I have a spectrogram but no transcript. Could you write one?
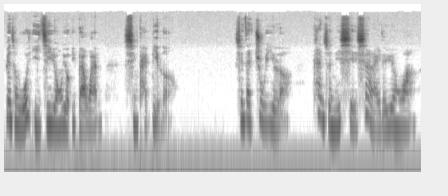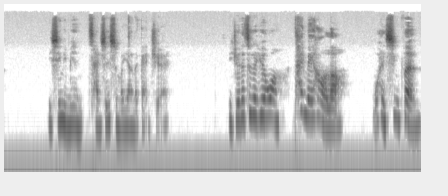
变成我已经拥有一百万新台币了。现在注意了，看着你写下来的愿望，你心里面产生什么样的感觉？你觉得这个愿望太美好了，我很兴奋。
